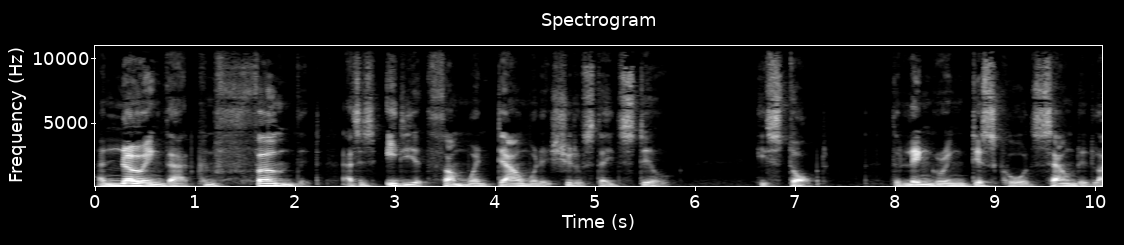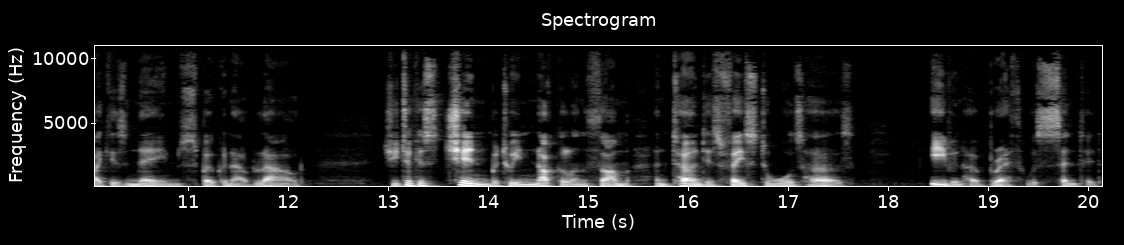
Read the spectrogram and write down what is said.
and knowing that confirmed it as his idiot thumb went down when it should have stayed still. He stopped the lingering discord sounded like his name spoken out loud. She took his chin between knuckle and thumb and turned his face towards hers. Even her breath was scented.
